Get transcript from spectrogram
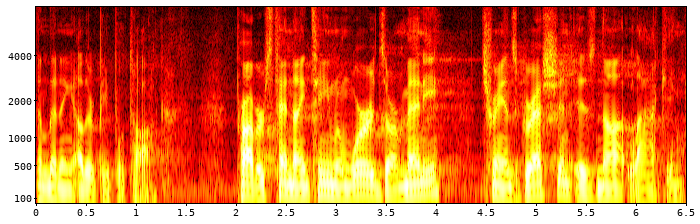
than letting other people talk. Proverbs 10:19 when words are many, transgression is not lacking.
